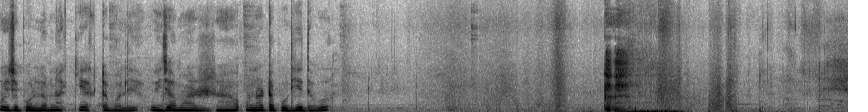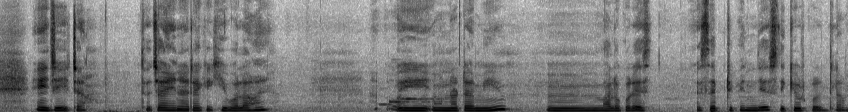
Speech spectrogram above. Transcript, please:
ওই যে বললাম না, কি একটা বলে? ওই যে আমার ওনাটা পরিয়ে দেবো। এই যে এটা। তো জানি না এটাকে কী বলা হয়। ওই ওনাটা আমি ভালো করে সেফটি পিন দিয়ে সিকিউর করে দিলাম।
